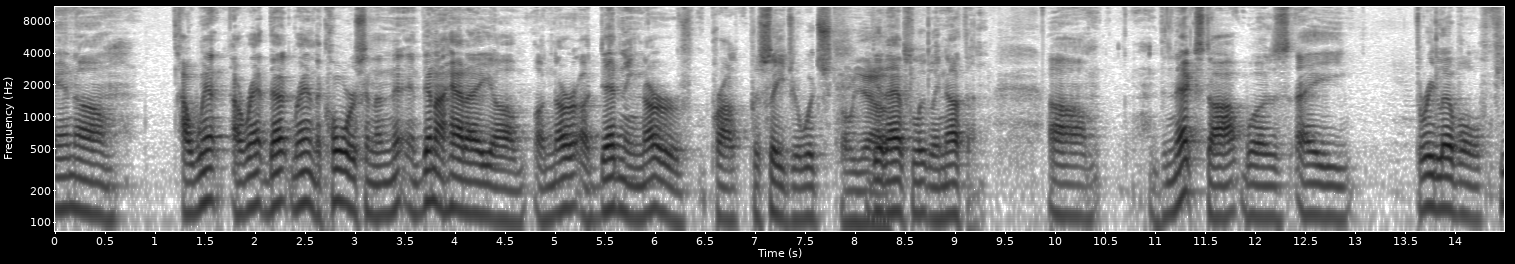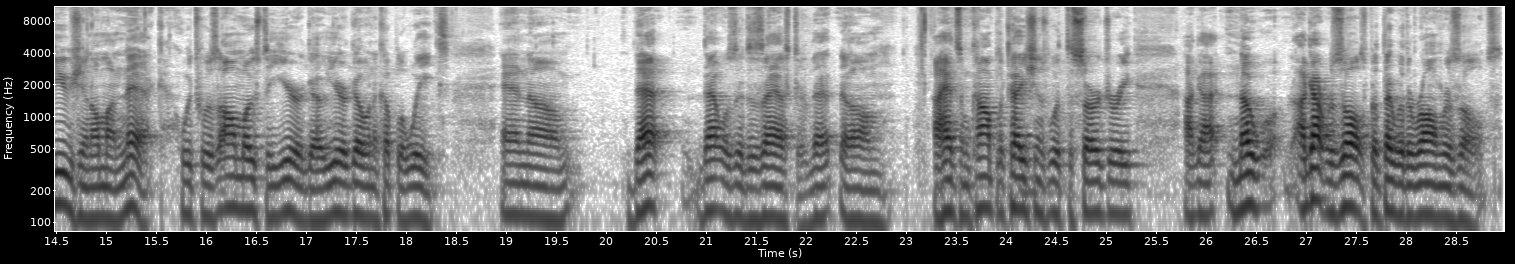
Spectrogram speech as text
And um, I went, I ran that ran the course, and, then- and then I had a uh, a, ner- a deadening nerve pro- procedure, which Oh, yeah. did absolutely nothing. Um, the next stop was a three level fusion on my neck, which was almost a year ago, year ago in a couple of weeks, and um, that that was a disaster. That um, I had some complications with the surgery. I got no, I got results, but they were the wrong results.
